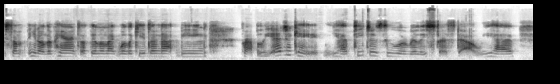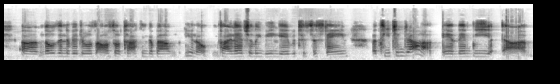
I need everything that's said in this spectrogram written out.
some you know the parents are feeling like well the kids are not being properly educated. We have teachers who are really stressed out. We have um, those individuals also talking about, you know, financially being able to sustain a teaching job. And then we, um,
